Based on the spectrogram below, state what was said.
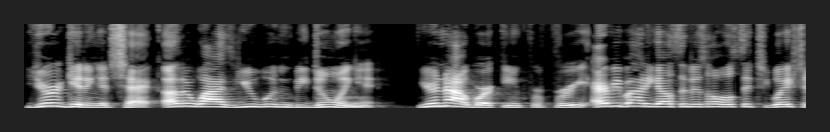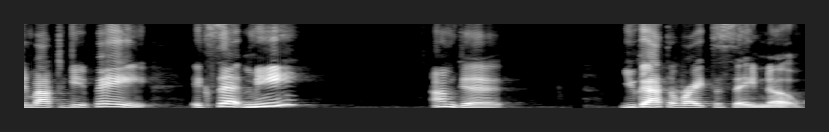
you're getting a check. Otherwise, you wouldn't be doing it. You're not working for free. Everybody else in this whole situation about to get paid, except me. I'm good. You got the right to say no,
